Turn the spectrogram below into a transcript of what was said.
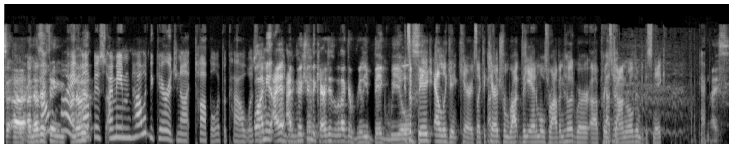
So uh, another How thing, high another. up is? I mean, how would the carriage not topple if a cow was? Well, I mean, I I'm underneath picturing the carriages with like the really big wheels. It's a big, elegant carriage, like the Gotcha. carriage from Ro- the Animals Robin Hood, where uh, Prince Gotcha. John rolled in with the snake. Okay. Nice.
